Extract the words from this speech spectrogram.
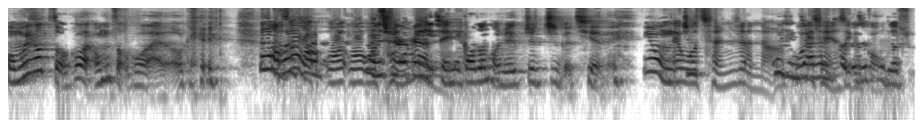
我我们都走过来，我们走过来了，OK。但是我可是我我我承认跟以前的欸高中同学就致个歉哎、因为我们我承认呐、我以前也是一个就是负责公主。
